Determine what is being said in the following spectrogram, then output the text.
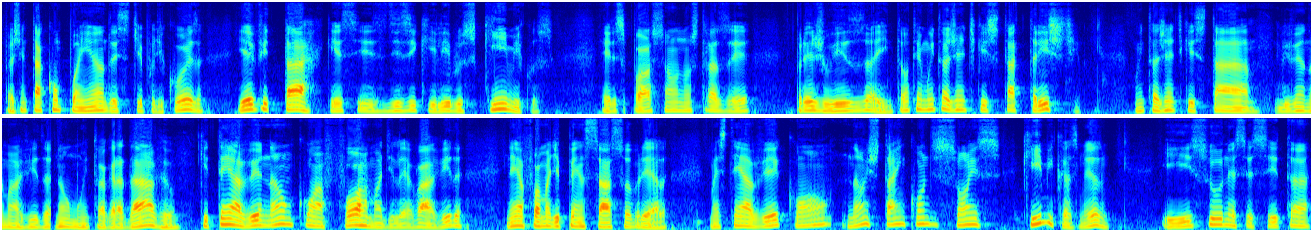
para a gente estar tá acompanhando esse tipo de coisa e evitar que esses desequilíbrios químicos eles possam nos trazer prejuízos aí. Então tem muita gente que está triste, muita gente que está vivendo uma vida não muito agradável, que tem a ver não com a forma de levar a vida, nem a forma de pensar sobre ela, mas tem a ver com não estar em condições químicas mesmo. E isso necessita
